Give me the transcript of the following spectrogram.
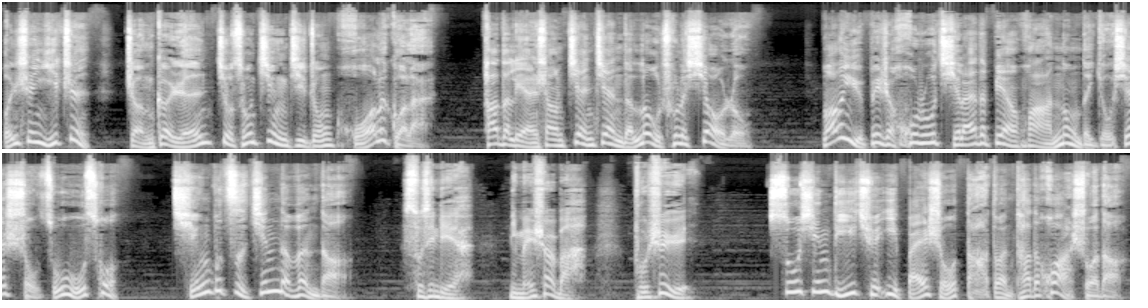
浑身一震，整个人就从静寂中活了过来。他的脸上渐渐的露出了笑容。王宇被这忽如其来的变化弄得有些手足无措，情不自禁的问道：“苏辛迪，你没事吧？不至于。”苏辛迪却一摆手打断他的话，说道：“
